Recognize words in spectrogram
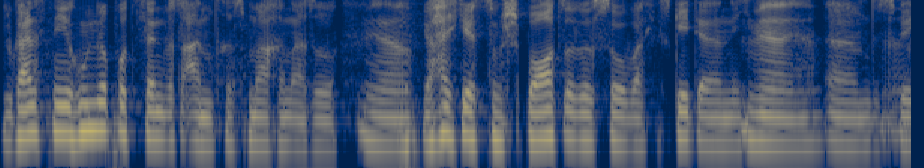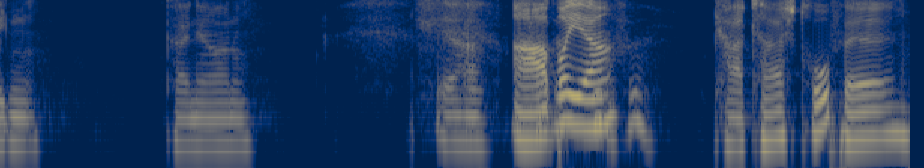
Du kannst nie 100% was anderes machen. Also, Ja. ja, ich gehe jetzt zum Sport oder sowas. Das geht ja dann nicht. Ja, ja. Ähm, deswegen, keine Ahnung. ja. Aber ja. Katastrophe.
